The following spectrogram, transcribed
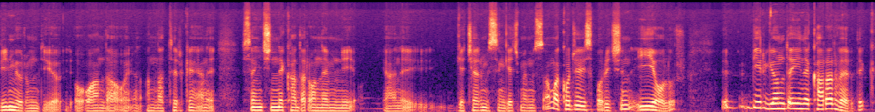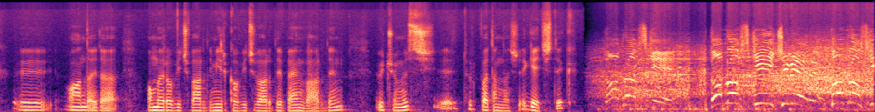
Bilmiyorum diyor o, o anda anlatırken yani senin için ne kadar önemli yani geçer misin geçme misin ama Kocaeli Spor için iyi olur. E, Bir günde yine karar verdik. E, o anda da Omerovic vardı, Mirkovic vardı, ben vardım. Üçümüz e, Türk vatandaşlığı geçtik. Dobrovski. Dobrovski 2-1. Dobrovski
